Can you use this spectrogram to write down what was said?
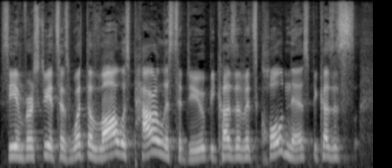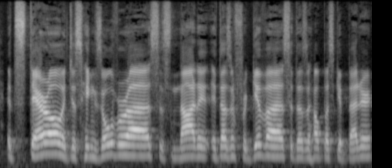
See, in verse 3, it says, What the law was powerless to do because of its coldness, because it's, it's sterile, it just hangs over us, it's not, it, it doesn't forgive us, it doesn't help us get better.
